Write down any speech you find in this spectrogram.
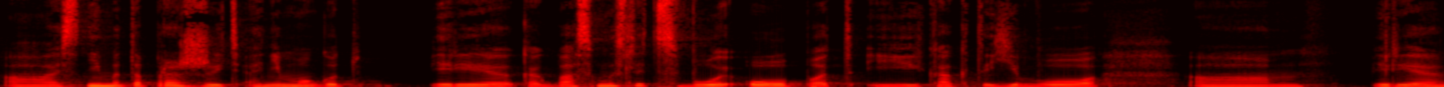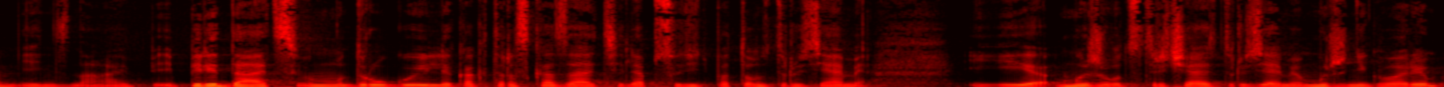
а, с ним это прожить, они могут пере, как бы осмыслить свой опыт и как-то его а, пере, я не знаю, передать своему другу или как-то рассказать, или обсудить потом с друзьями. И мы же вот встречаясь с друзьями, мы же не говорим,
